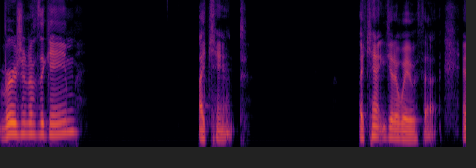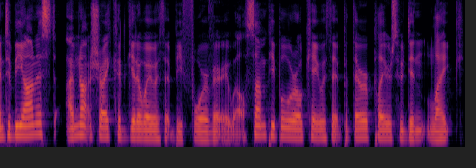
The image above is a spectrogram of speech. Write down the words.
version of the game, I can't. I can't get away with that. And to be honest, I'm not sure I could get away with it before very well. Some people were okay with it, but there were players who didn't like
